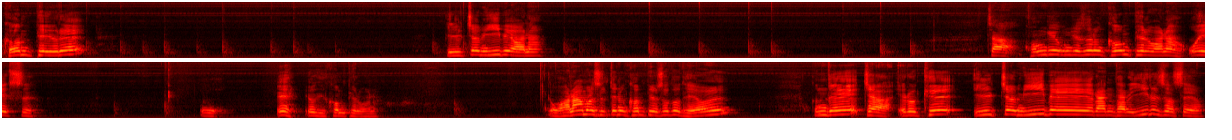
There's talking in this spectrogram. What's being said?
건폐율의 1.2배 완화. 자, 공개 공제서는 건폐율 완화, OX. 오. 예, 여기 건폐율 완화. 완화만 쓸 때는 건폐율 써도 돼요. 근데, 자, 이렇게 1.2배라는 단어 2를 썼어요.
